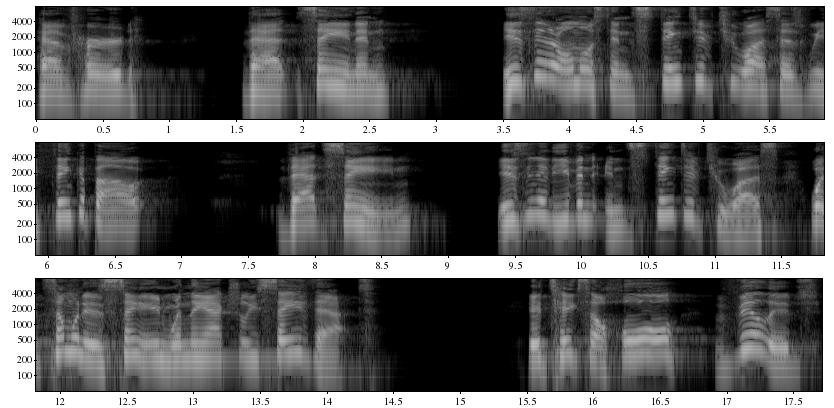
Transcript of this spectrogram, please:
have heard that saying. And isn't it almost instinctive to us as we think about that saying? Isn't it even instinctive to us what someone is saying when they actually say that? It takes a whole village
